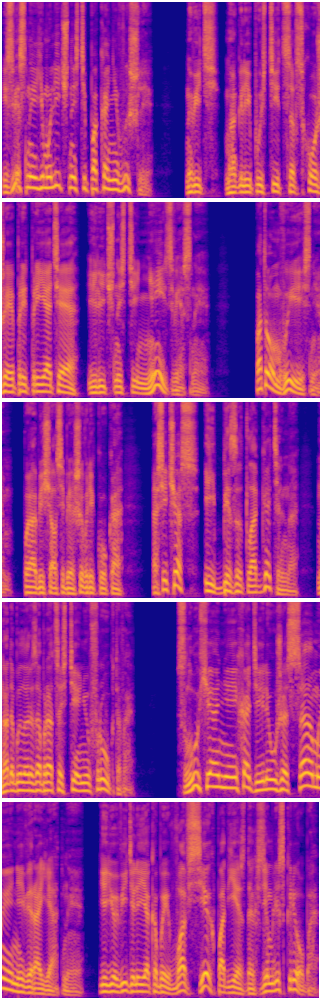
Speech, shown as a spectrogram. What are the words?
«Известные ему личности пока не вышли. Но ведь могли пуститься в схожее предприятие и личности неизвестные. Потом выясним, пообещал себе Шеврикука. А сейчас и безотлагательно надо было разобраться с тенью Фруктова. Слухи о ней ходили уже самые невероятные. Ее видели якобы во всех подъездах землескреба.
